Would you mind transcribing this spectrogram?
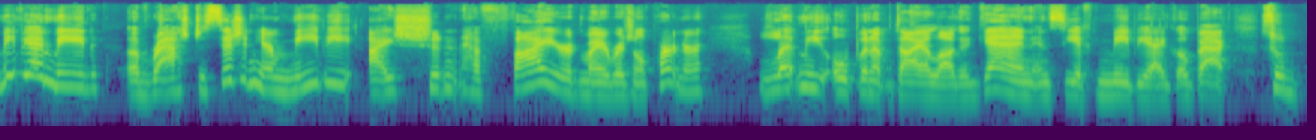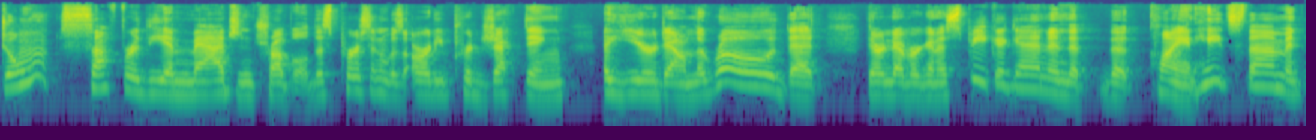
maybe I made a rash decision here. Maybe I shouldn't have fired my original partner. Let me open up dialogue again and see if maybe I go back. So don't suffer the imagined trouble. This person was already projecting a year down the road that they're never going to speak again and that the client hates them. And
